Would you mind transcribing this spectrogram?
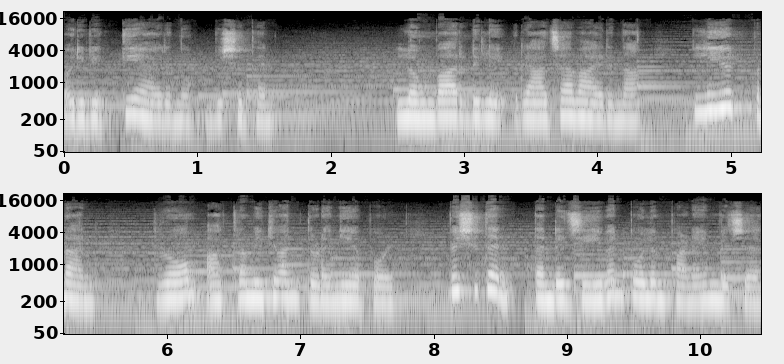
ഒരു വ്യക്തിയായിരുന്നു വിശുദ്ധൻ. ലൊംബാർഡിലെ രാജാവായിരുന്ന ലിയുഡ് പ്രാൻഡ് റോം ആക്രമിക്കുവാൻ തുടങ്ങിയപ്പോൾ വിശുദ്ധൻ തന്റെ ജീവൻ പോലും പണയം വെച്ച്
